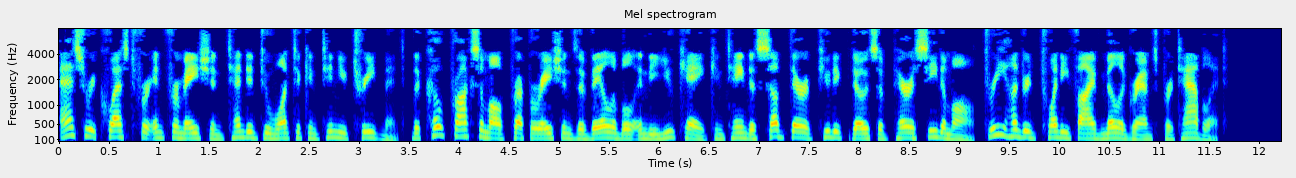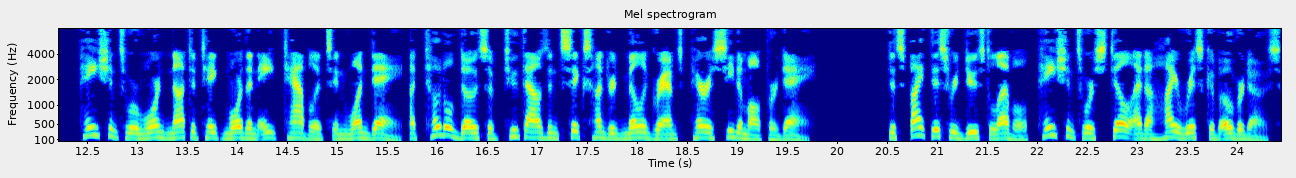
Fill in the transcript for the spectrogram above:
agency's request for information tended to want to continue treatment. The coproxamol preparations available in the UK contained a subtherapeutic dose of paracetamol, 325 mg per tablet. Patients were warned not to take more than 8 tablets in one day, a total dose of 2,600 mg paracetamol per day. Despite this reduced level, patients were still at a high risk of overdose.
